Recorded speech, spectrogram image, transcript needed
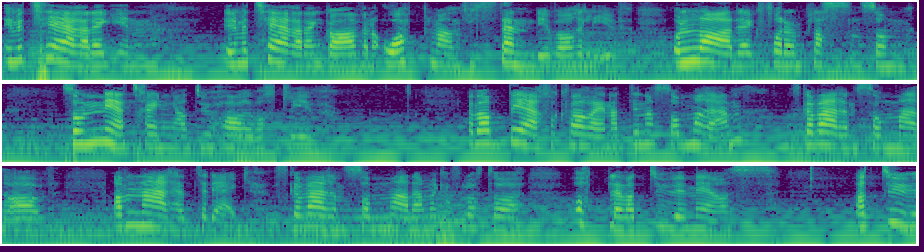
invitere deg inn. Invitere den gaven og åpne den fullstendig i våre liv. Og la deg få den plassen som, som vi trenger at du har i vårt liv. Jeg bare ber for hver og en at denne sommeren skal være en sommer av av nærhet til deg. Skal være en sommer der vi kan få lov til å oppleve at du er med oss. At du,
